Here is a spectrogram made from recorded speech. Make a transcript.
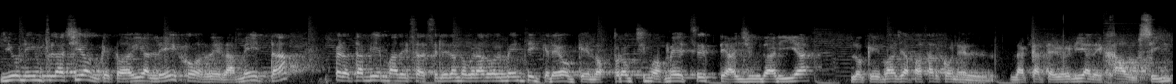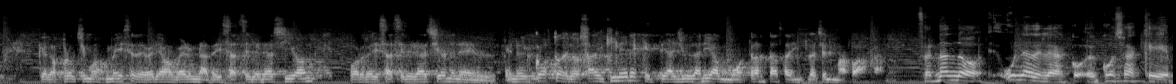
y una inflación que todavía lejos de la meta, pero también va desacelerando gradualmente y creo que en los próximos meses te ayudaría lo que vaya a pasar con la categoría de housing, que en los próximos meses deberíamos ver una desaceleración por desaceleración en el, en el costo de los alquileres que te ayudaría a mostrar tasas de inflación más bajas. Fernando, una de las cosas que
